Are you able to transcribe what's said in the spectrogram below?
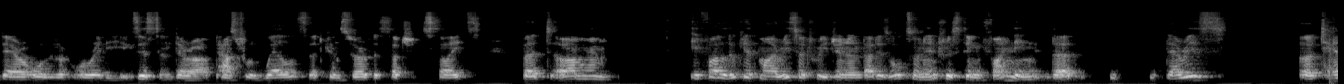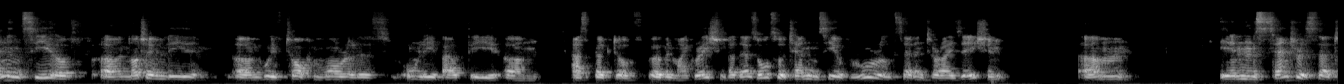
they are already existent. There are pastoral wells that can serve as such sites but um, if I look at my research region, and that is also an interesting finding, that there is a tendency of uh, not only um, we've talked more or less only about the um, aspect of urban migration, but there's also a tendency of rural sedentarization um, in centers that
